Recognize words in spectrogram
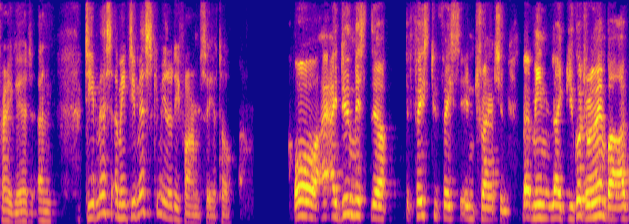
Very good. And do you miss? I mean, do you miss community pharmacy at all? Oh, I, I do miss the the face-to-face interaction. But I mean, like you got to remember, I've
